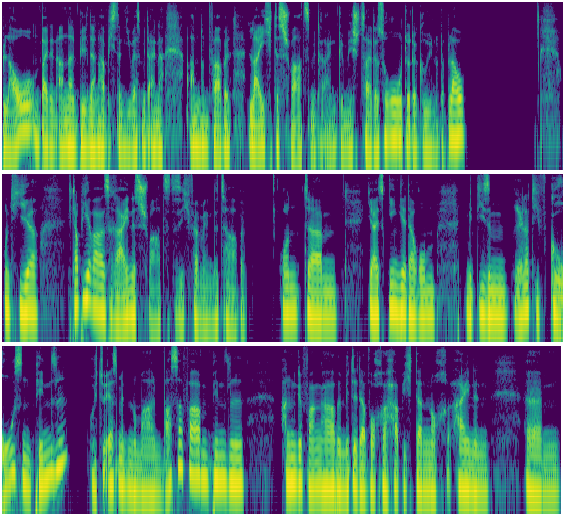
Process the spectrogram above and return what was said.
Blau und bei den anderen Bildern habe ich es dann jeweils mit einer anderen Farbe leichtes Schwarz mit rein gemischt, sei das Rot oder Grün oder Blau. Und hier, ich glaube, hier war es reines Schwarz, das ich verwendet habe. Und ähm, ja, es ging hier darum, mit diesem relativ großen Pinsel, wo ich zuerst mit einem normalen Wasserfarbenpinsel angefangen habe. Mitte der Woche habe ich dann noch einen ähm,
